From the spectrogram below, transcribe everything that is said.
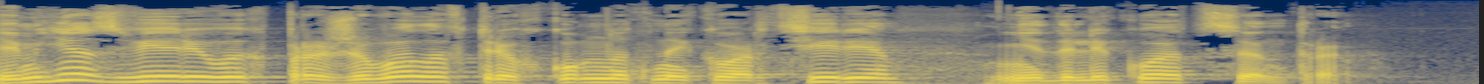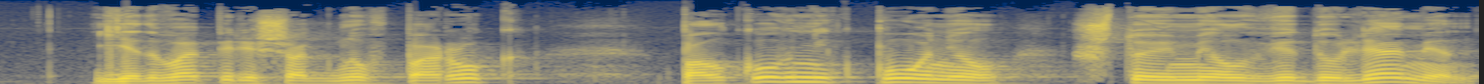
Семья Зверевых проживала в трехкомнатной квартире недалеко от центра. Едва перешагнув порог, полковник понял, что имел в виду Лямин,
